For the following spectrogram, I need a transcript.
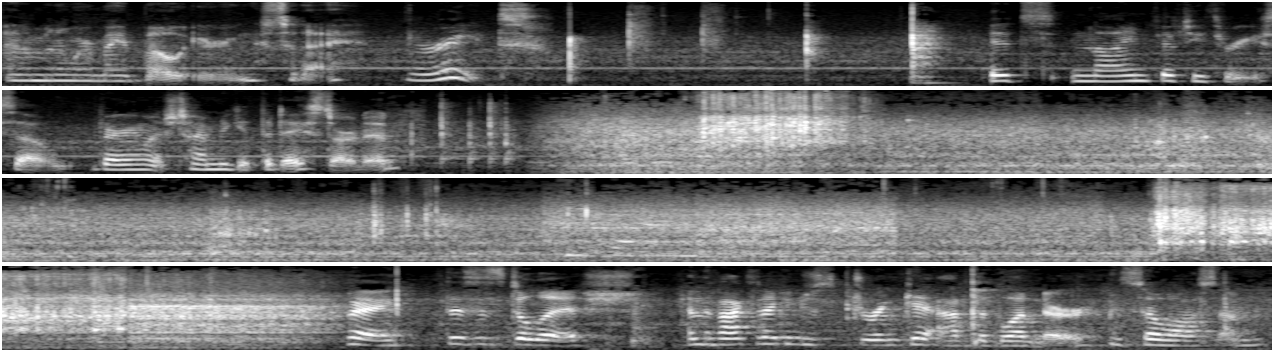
And I'm gonna wear my bow earrings today. All right it's 9.53 so very much time to get the day started Okay, this is delish. And the fact that I can just drink it out of the blender is so awesome.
